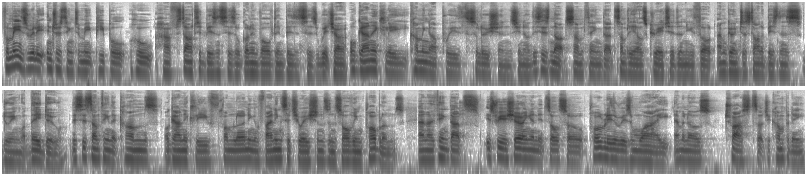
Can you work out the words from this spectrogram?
For me, it's really interesting to meet people who have started businesses or got involved in businesses which are organically coming up with solutions. You know, this is not something that somebody else created and you thought, I'm going to start a business doing what they do. This is something that comes organically from learning and finding situations and solving problems. And I think that's it's reassuring and it's also probably the reason why MNOs trust such a company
